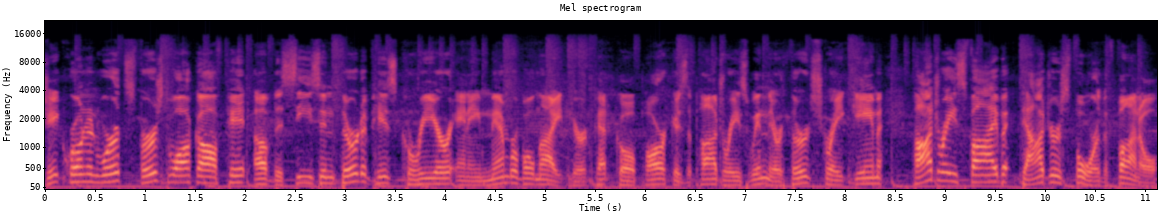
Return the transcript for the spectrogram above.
Jake Cronenworth's first walk-off hit of the season, third of his career, and a memorable night here at Petco Park as the Padres win their third straight game. Padres 5, Dodgers 4, the final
